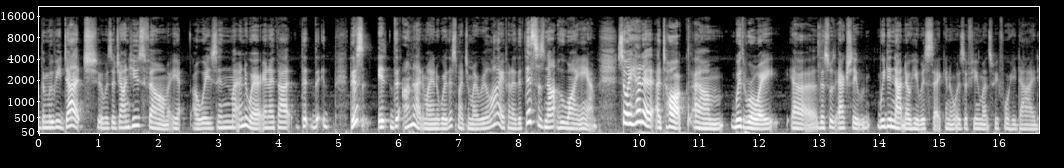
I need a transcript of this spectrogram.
the movie Dutch. It was a John Hughes film. Yeah, always in my underwear, and I thought th- th- this is. Th- I'm not in my underwear this much in my real life, and I thought this is not who I am. So I had a, a talk um, with Roy uh, this was actually we did not know he was sick and it was a few months before he died.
